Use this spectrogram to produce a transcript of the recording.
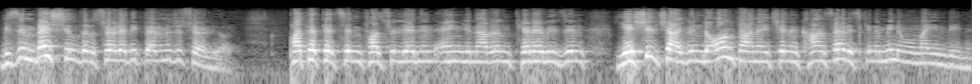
Bizim 5 yıldır söylediklerimizi söylüyor. Patatesin, fasulyenin, enginarın, kerevizin, yeşil çay günde 10 tane içenin kanser riskinin minimuma indiğini.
